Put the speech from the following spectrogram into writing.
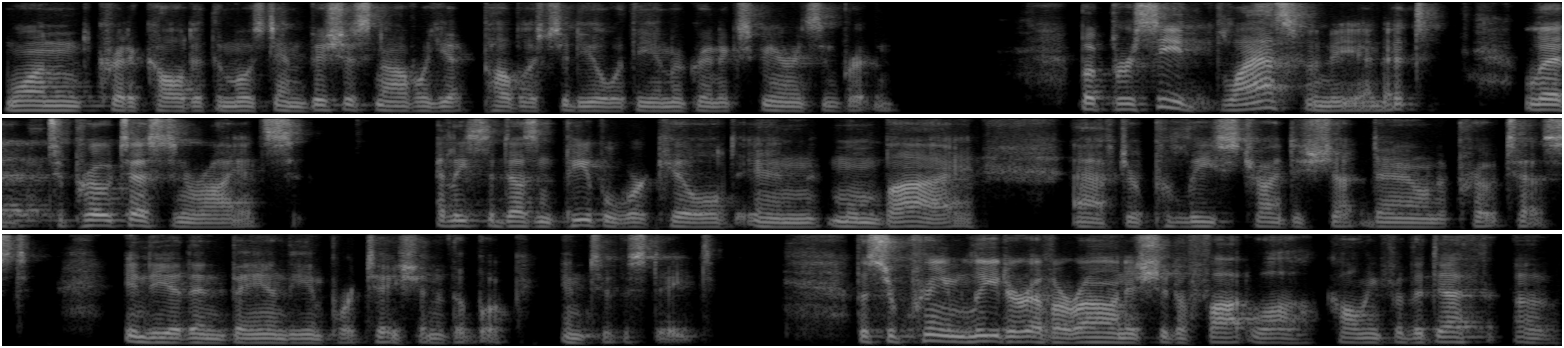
One critic called it the most ambitious novel yet published to deal with the immigrant experience in Britain. But perceived blasphemy in it led to protests and riots. At least a dozen people were killed in Mumbai after police tried to shut down a protest. India then banned the importation of the book into the state. The supreme leader of Iran issued a fatwa calling for the death of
